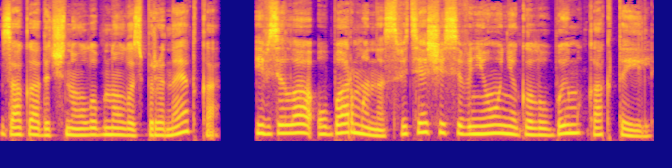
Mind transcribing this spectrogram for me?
загадочно улыбнулась брюнетка и взяла у бармена светящийся в неоне голубым коктейль.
